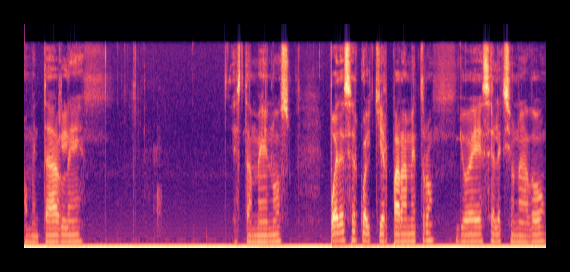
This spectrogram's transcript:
aumentarle esta menos. Puede ser cualquier parámetro. Yo he seleccionado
